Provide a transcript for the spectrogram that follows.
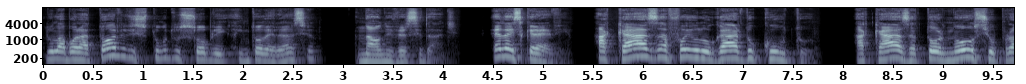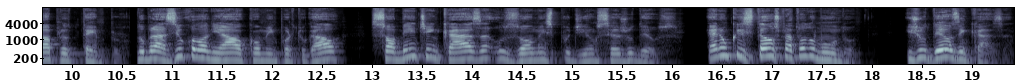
do Laboratório de Estudos sobre Intolerância na universidade. Ela escreve: A casa foi o lugar do culto. A casa tornou-se o próprio templo. No Brasil colonial, como em Portugal, somente em casa os homens podiam ser judeus. Eram cristãos para todo mundo e judeus em casa.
